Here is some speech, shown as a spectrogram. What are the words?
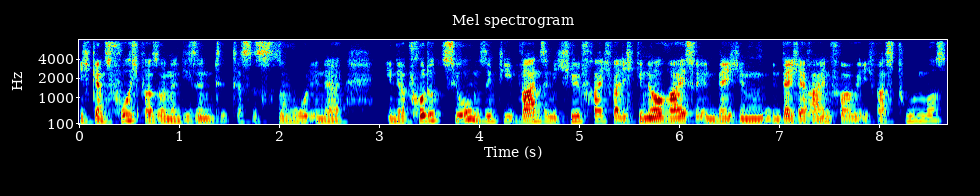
nicht ganz furchtbar, sondern die sind, das ist sowohl in der, in der Produktion sind die wahnsinnig hilfreich, weil ich genau weiß, in welchem, in welcher Reihenfolge ich was tun muss.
